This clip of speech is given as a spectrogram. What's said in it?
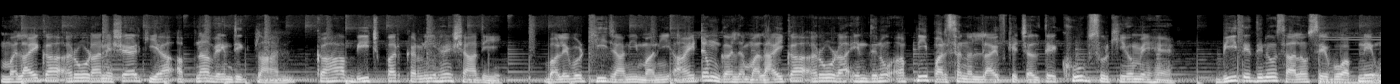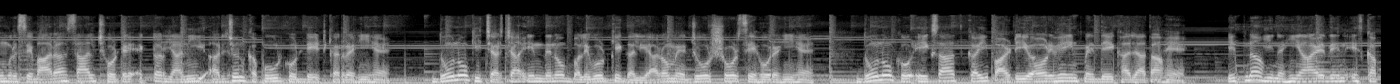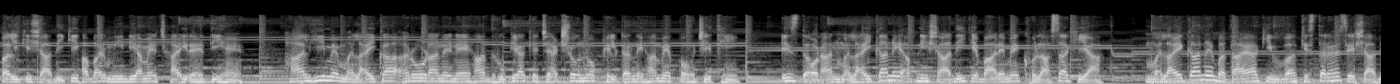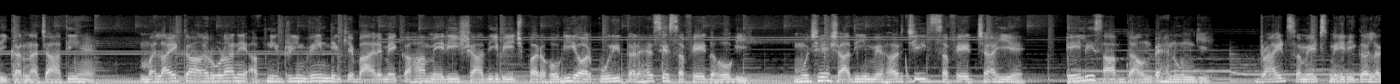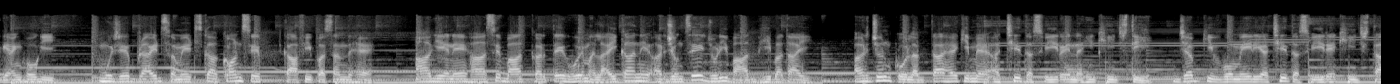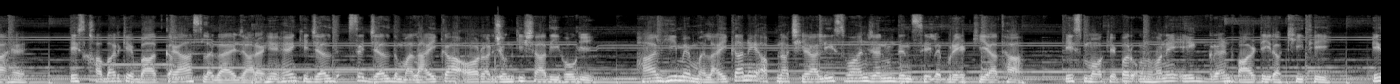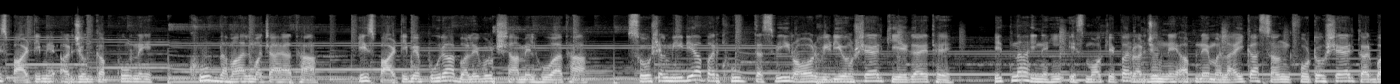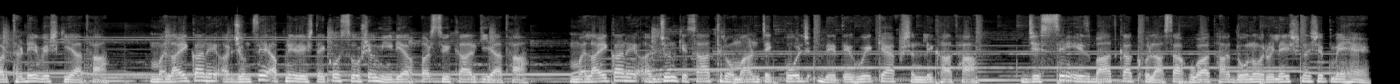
मलाइका अरोड़ा ने शेयर किया अपना वेंडिंग प्लान कहा, बीच पर करनी है शादी बॉलीवुड की जानी मानी आइटम गर्ल मलाइका अरोड़ा इन दिनों अपनी पर्सनल लाइफ के चलते खूब सुर्खियों में हैं। बीते दिनों सालों से वो अपने उम्र से 12 साल छोटे एक्टर यानी अर्जुन कपूर को डेट कर रही हैं। दोनों की चर्चा इन दिनों बॉलीवुड के गलियारों में ज़ोर शोर से हो रही है दोनों को एक साथ कई पार्टी और इवेंट में देखा जाता है इतना ही नहीं, आए दिन इस कपल की शादी की खबर मीडिया में छाई रहती है। हाल ही में मलाइका अरोड़ा ने नेहा धूपिया के chat show no filter Neha में पहुँची थी। इस दौरान मलाइका ने अपनी शादी के बारे में खुलासा किया। मलाइका ने बताया कि वह किस तरह से शादी करना चाहती हैं। मलाइका अरोड़ा ने अपनी ड्रीम वेंडिंग के बारे में कहा, मेरी शादी बीच पर होगी और पूरी तरह से सफ़ेद होगी। मुझे शादी में हर चीज़ सफ़ेद चाहिए। एली साफ़ गाउन पहनूँगी। ब्राइड समेट्स मेरी गर्ल गैंग होगी। मुझे ब्राइड समेट्स का कॉन्सेप्ट काफ़ी पसंद है। आगे ने हाँ से बात करते हुए मलाइका ने अर्जुन से जुड़ी बात भी बताई। अर्जुन को लगता है कि मैं अच्छी तस्वीरें नहीं खींचती, जबकि वो मेरी अच्छी तस्वीरें खींचता है। इस खबर के बाद कयास लगाए जा रहे हैं कि जल्द से जल्द मलाइका और अर्जुन की शादी होगी। हाल ही में मलाइका ने अपना छियालीसवां जन्मदिन सेलिब्रेट किया था। इस मौके पर उन्होंने एक ग्रैंड पार्टी रखी थी। इस पार्टी में अर्जुन कपूर ने खूब धमाल मचाया था। इस पार्टी में पूरा बॉलीवुड शामिल हुआ था। सोशल मीडिया पर खूब तस्वीर और वीडियो शेयर किए गए थे। इतना ही नहीं, इस मौके पर अर्जुन ने अपने मलाइका संग फ़ोटो शेयर कर बर्थडे विश किया था। मलाइका ने अर्जुन से अपने रिश्ते को सोशल मीडिया पर स्वीकार किया था। मलाइका ने अर्जुन के साथ रोमांटिक पोज देते हुए कैप्शन लिखा था, जिससे इस बात का खुलासा हुआ था, दोनों रिलेशनशिप में हैं।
